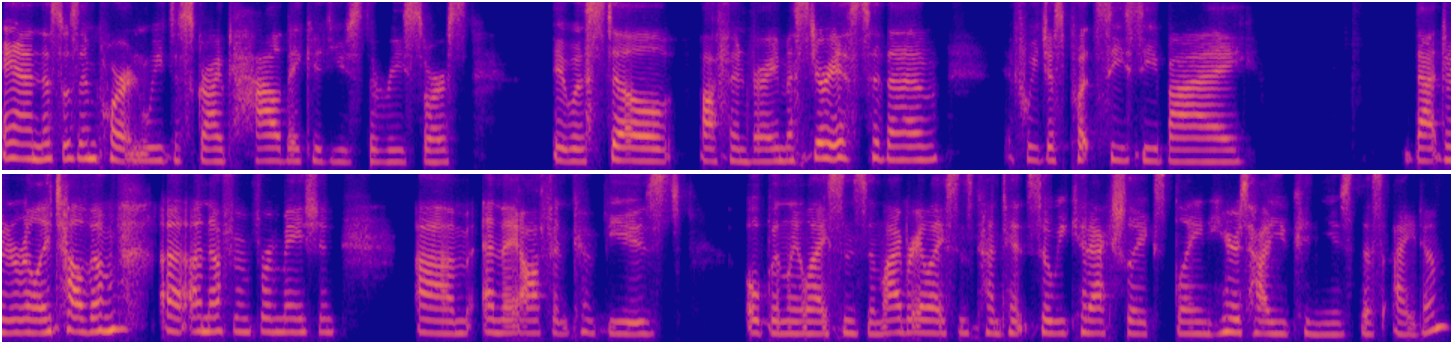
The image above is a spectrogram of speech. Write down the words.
And this was important. We described how they could use the resource. It was still often very mysterious to them. If we just put CC by, that didn't really tell them uh, enough information. Um, and they often confused openly licensed and library licensed content. So we could actually explain, here's how you can use this item.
